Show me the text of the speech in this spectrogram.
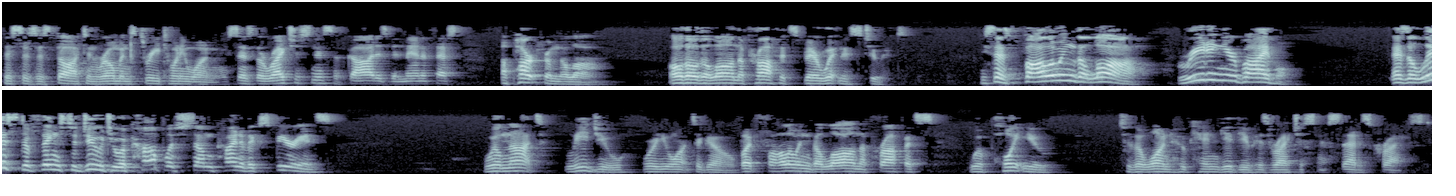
This is his thought in Romans 3:21. He says the righteousness of God has been manifest apart from the law, although the law and the prophets bear witness to it. He says following the law, reading your Bible as a list of things to do to accomplish some kind of experience will not lead you where you want to go, but following the law and the prophets will point you to the one who can give you his righteousness. That is Christ.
